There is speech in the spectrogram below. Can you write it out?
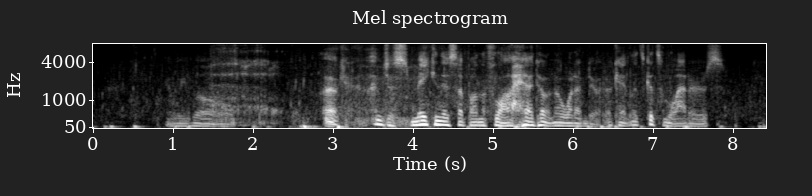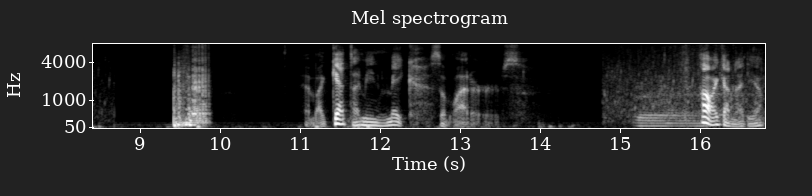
and we will... Okay, I'm just making this up on the fly. I don't know what I'm doing. Okay, let's get some ladders. And by get, I mean make some ladders. Oh, I got an idea.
